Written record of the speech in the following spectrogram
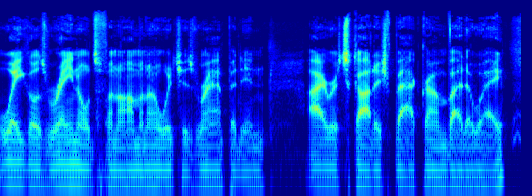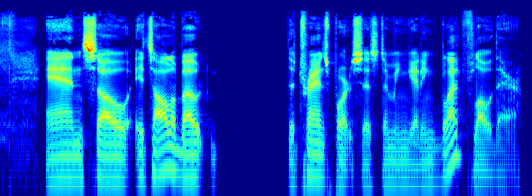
Away Raynaud's phenomenon, which is rampant in Irish Scottish background, by the way. And so it's all about the transport system and getting blood flow there.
